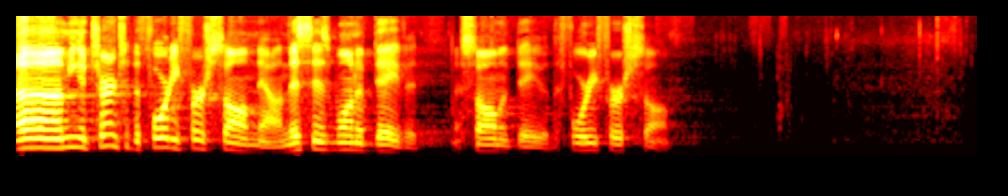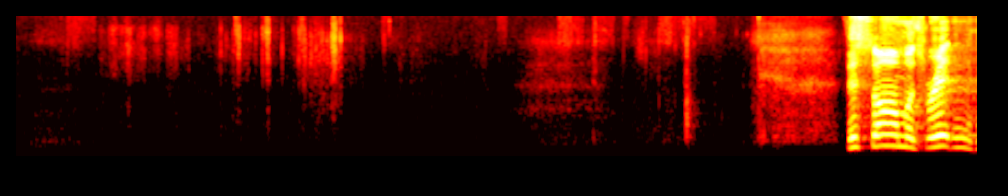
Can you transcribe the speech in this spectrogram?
Um, you can turn to the 41st Psalm now, and this is one of David, a Psalm of David, the 41st Psalm. This psalm was written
